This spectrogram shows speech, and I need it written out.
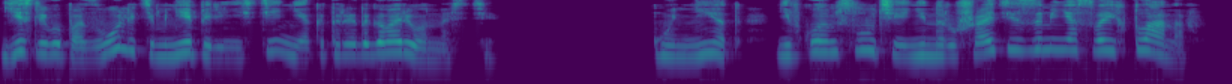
если вы позволите мне перенести некоторые договоренности. О нет, ни в коем случае не нарушайте из-за меня своих планов.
